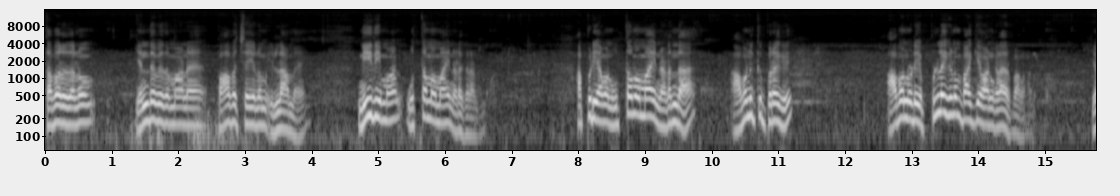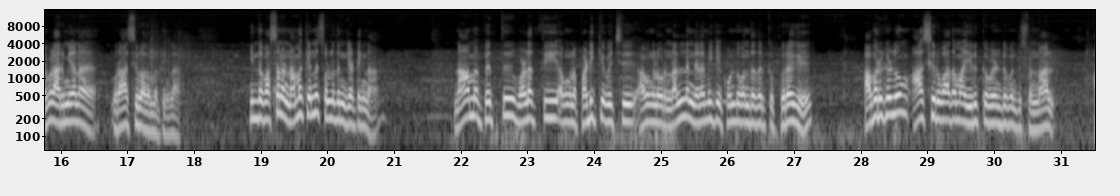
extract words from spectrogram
தவறுதலும் எந்த விதமான பாவச் செயலும் இல்லாமல் நீதிமான் உத்தமமாய் நடக்கிறான். அப்படி அவன் உத்தமமாய் நடந்தால் அவனுக்கு பிறகு அவனுடைய பிள்ளைகளும் பாக்கியவான்களாக இருப்பாங்க. எவ்வளோ அருமையான ஒரு ஆசீர்வாதம் பார்த்தீங்களா இந்த வசனம் நமக்கு என்ன சொல்லுதுன்னு கேட்டிங்கன்னா நாம் பெற்று வளர்த்தி அவங்கள படிக்க வச்சு அவங்கள ஒரு நல்ல நிலைமைக்கு கொண்டு வந்ததற்கு பிறகு அவர்களும் ஆசீர்வாதமாக இருக்க வேண்டும் என்று சொன்னால்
